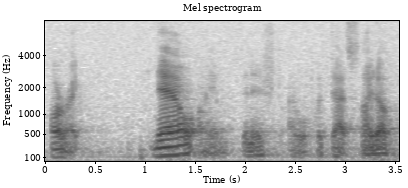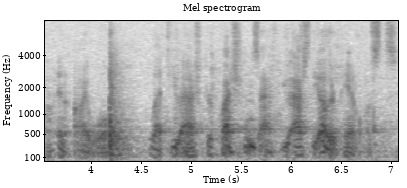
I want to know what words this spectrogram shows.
All right. Now I am finished. I will put that slide up, and I will let you ask your questions after you ask the other panelists.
